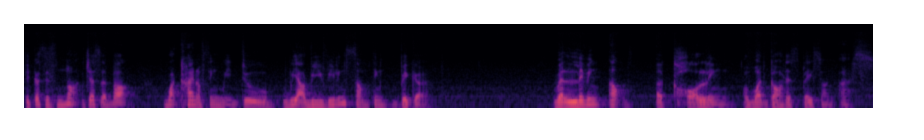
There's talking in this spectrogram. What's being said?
Because it's not just about what kind of thing we do, we are revealing something bigger. We're living out a calling of what God has placed on us.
